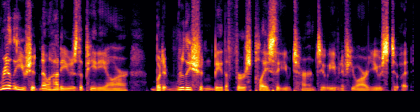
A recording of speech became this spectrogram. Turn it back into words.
really you should know how to use the PDR, but it really shouldn't be the first place that you turn to, even if you are used to it.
